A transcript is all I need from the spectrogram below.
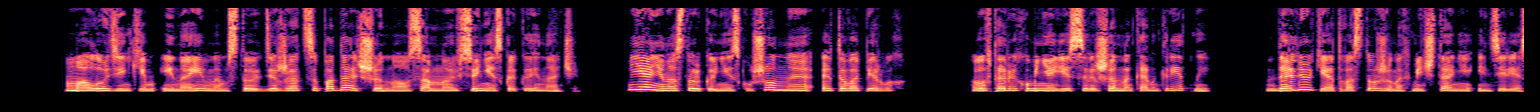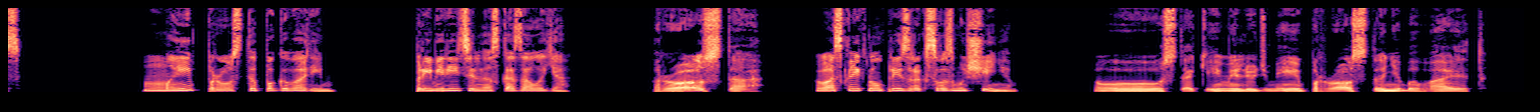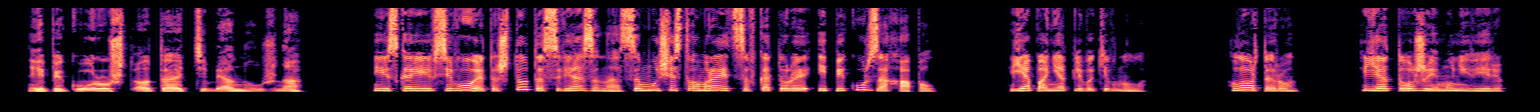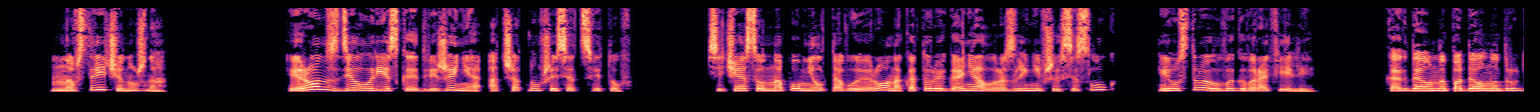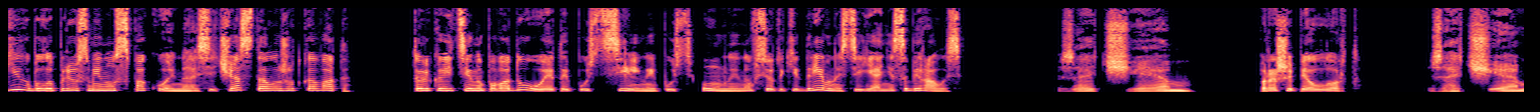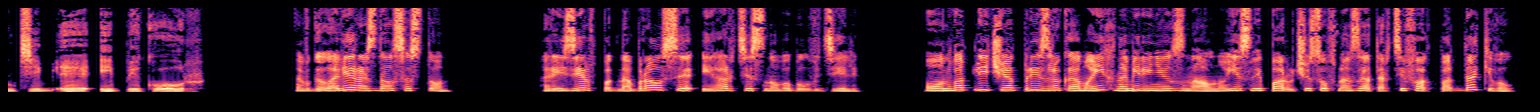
Молоденьким и наивным стоит держаться подальше, но со мной все несколько иначе. Я не настолько неискушенная, это во-первых. Во-вторых, у меня есть совершенно конкретный, далекий от восторженных мечтаний интерес. «Мы просто поговорим», — примирительно сказала я. «Просто?» — воскликнул призрак с возмущением. «О, с такими людьми просто не бывает. Эпикуру что-то от тебя нужно». И, скорее всего, это что-то связано с имуществом рейдсов, которое Эпикур захапал. Я понятливо кивнула. Лорд Эрон, я тоже ему не верю. Но встреча нужна. Эрон сделал резкое движение, отшатнувшись от цветов. Сейчас он напомнил того Эрона, который гонял разленившихся слуг и устроил выговор Офелии. Когда он нападал на других, было плюс-минус спокойно, а сейчас стало жутковато. Только идти на поводу у этой пусть сильной, пусть умной, но все-таки древности я не собиралась. «Зачем?» — прошипел лорд. «Зачем тебе Эпикур?» В голове раздался стон. Резерв поднабрался, и Арти снова был в деле. Он, в отличие от призрака, о моих намерениях знал, но если пару часов назад артефакт поддакивал,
